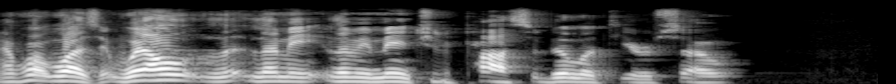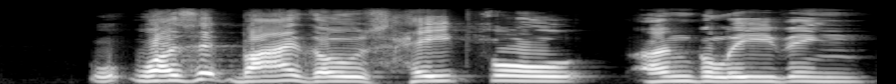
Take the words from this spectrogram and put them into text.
Now, what was it? Well, let me, let me mention a possibility or so. Was it by those hateful, unbelieving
